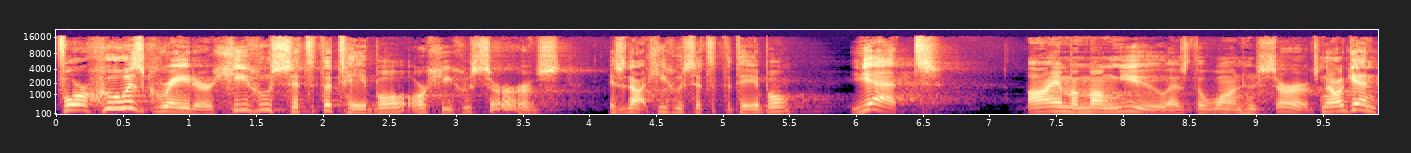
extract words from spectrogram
For who is greater, he who sits at the table or he who serves? Is not he who sits at the table? Yet, I am among you as the one who serves. Now, again,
